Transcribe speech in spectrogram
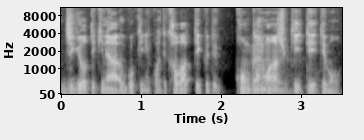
事業的な動きにこうやって変わっていくという、今回のお話を聞いていても、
